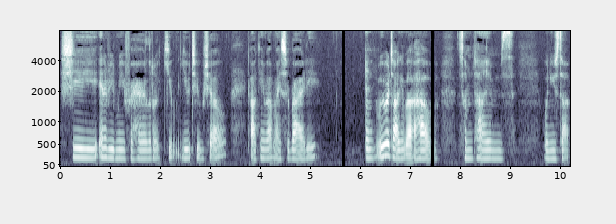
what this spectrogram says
she interviewed me for her little cute YouTube show talking about my sobriety. And we were talking about how sometimes when you stop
